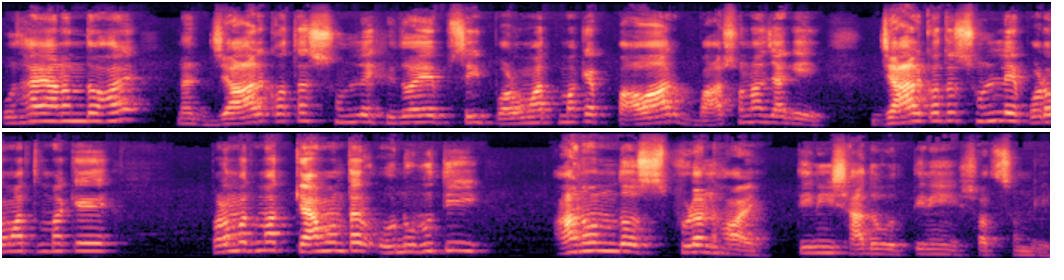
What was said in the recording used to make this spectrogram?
কোথায় আনন্দ হয়? না যার কথা শুনলে হৃদয়ে সেই পরমাত্মাকে পাওয়ার বাসনা জাগে, যার কথা শুনলে পরমাত্মাকে, পরমাত্মা কেমন তার অনুভূতি, আনন্দ স্ফুরণ হয়, তিনি সাধু, তিনি সৎসঙ্গী।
